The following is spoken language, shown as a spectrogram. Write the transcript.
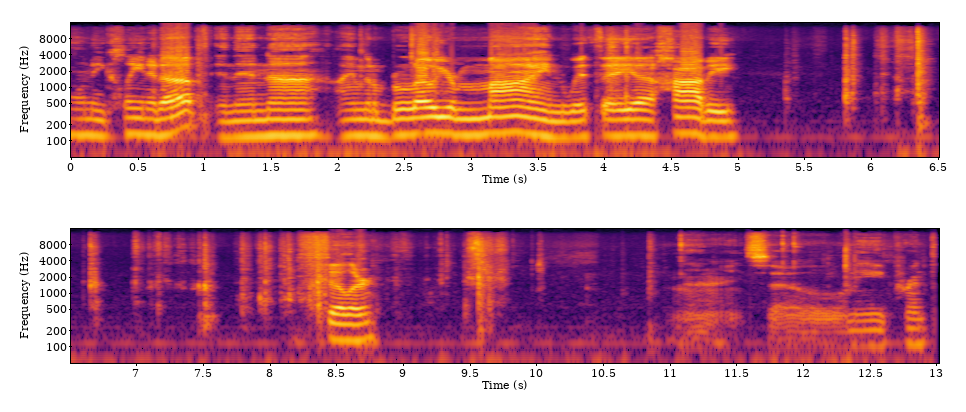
Let me clean it up, and then uh, I'm going to blow your mind with a uh, hobby filler. All right, so let me print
